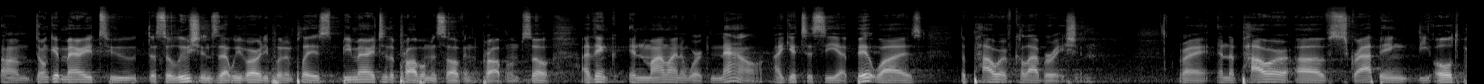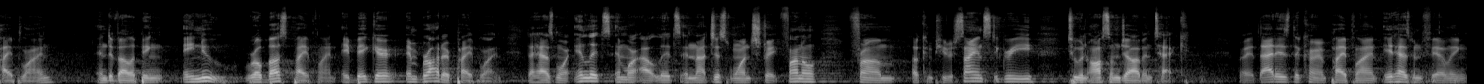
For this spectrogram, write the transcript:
Um, don't get married to the solutions that we've already put in place. Be married to the problem and solving the problem. So I think in my line of work now, I get to see at Bitwise the power of collaboration, right? And the power of scrapping the old pipeline and developing a new, robust pipeline, a bigger and broader pipeline that has more inlets and more outlets and not just one straight funnel from a computer science degree to an awesome job in tech right? That is the current pipeline. It has been failing.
